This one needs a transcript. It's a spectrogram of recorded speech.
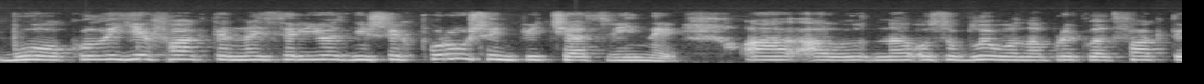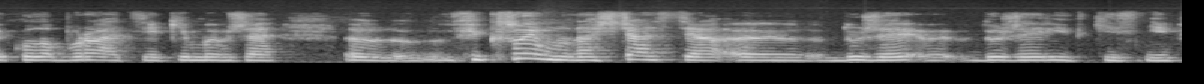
Бо коли є факти найсерйозніших порушень під час війни, а, а особливо, наприклад, факти колаборації, які ми вже е, фіксуємо, на щастя, е, дуже, дуже рідкісні,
